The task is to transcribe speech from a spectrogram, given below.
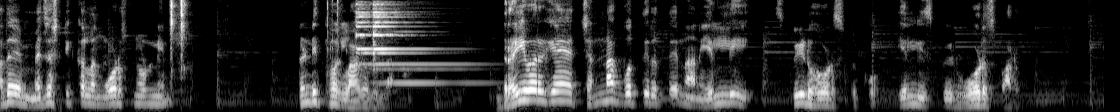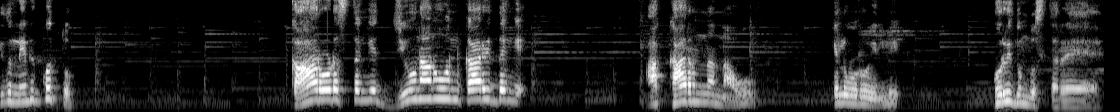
ಅದೇ ಮೆಜೆಸ್ಟಿಕ್ಕಲ್ಲಿ ಹಂಗೆ ಓಡಿಸ್ ನೋಡಿ ನೀನು. ಖಂಡಿತವಾಗ್ಲೂ ಆಗೋದಿಲ್ಲ. ಡ್ರೈವರ್ಗೆ ಚೆನ್ನಾಗಿ ಗೊತ್ತಿರುತ್ತೆ ನಾನು ಎಲ್ಲಿ ಸ್ಪೀಡ್ ಓಡಿಸ್ಬೇಕು, ಎಲ್ಲಿ ಸ್ಪೀಡ್ ಓಡಿಸ್ಬಾರ್ದು. ಇದು ನಿನಗೆ ಗೊತ್ತು. ಕಾರ್ ಓಡಿಸ್ದಂಗೆ ಜೀವನಾನು ಒಂದು ಕಾರ್ ಇದ್ದಂಗೆ. ಆ ಕಾರನ್ನು ನಾವು ಕೆಲವರು ಇಲ್ಲಿ ಹುರಿದುಂಬಿಸ್ತಾರೆ,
